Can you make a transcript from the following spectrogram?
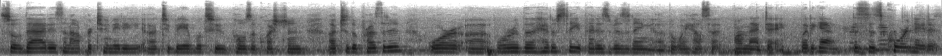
So that is an opportunity uh, to be able to pose a question uh, to the president or uh, or the head of state that is visiting uh, the White House on that day. But again, this is coordinated.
